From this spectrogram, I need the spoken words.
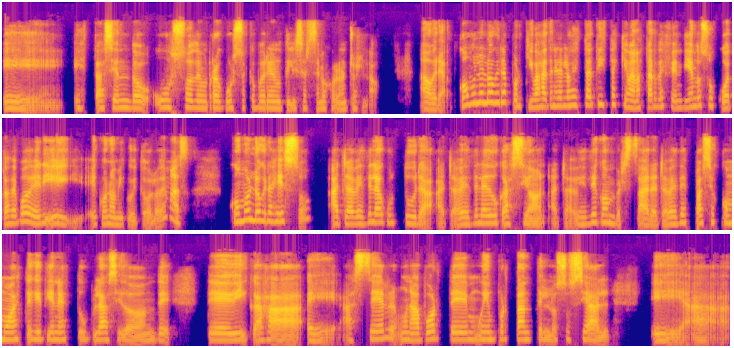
eh, está haciendo uso de un recurso que podrían utilizarse mejor en otros lados. Ahora, ¿cómo lo logras? Porque vas a tener los estatistas que van a estar defendiendo sus cuotas de poder y, económico y todo lo demás. ¿Cómo logras eso? A través de la cultura, a través de la educación, a través de conversar, a través de espacios como este que tienes tú, Plácido, donde te dedicas a, eh, hacer un aporte muy importante en lo social, eh, a,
